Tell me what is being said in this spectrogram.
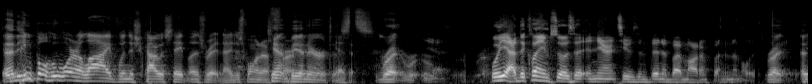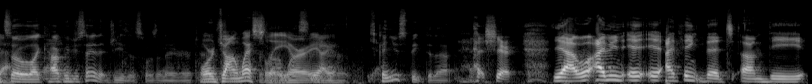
the Any people who weren't alive when the Chicago Statement was written. I just want to can't be affirm. inerrantists. Right. r- r- Well, yeah, the claim so is that inerrancy was invented by modern fundamentalists. Right. And Yeah. so, like, how could you say that Jesus was an inerrant? Or John Wesley, or- yeah. Can you speak to that? sure. Yeah. Well, I mean, it, it, I think that um, the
